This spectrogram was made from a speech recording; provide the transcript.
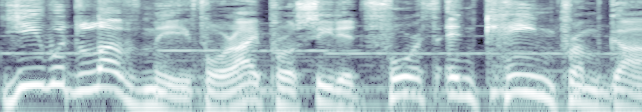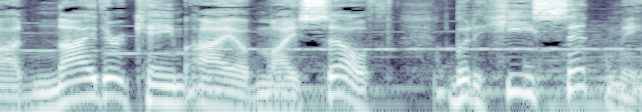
ye would love me, for I proceeded forth and came from God, neither came I of myself, but he sent me.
